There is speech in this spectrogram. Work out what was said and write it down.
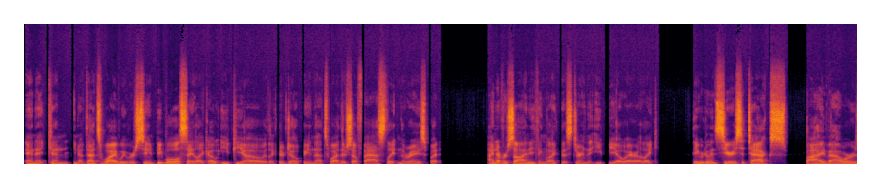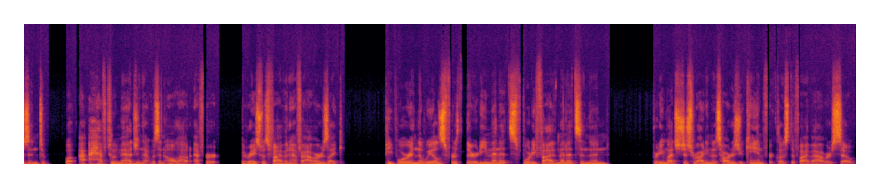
And it can, you know, that's why we were seeing people will say like, oh, EPO, like they're doping. That's why they're so fast late in the race. But I never saw anything like this during the EPO era. Like they were doing serious attacks five hours into well, I have to imagine that was an all out effort. The race was five and a half hours. Like people were in the wheels for 30 minutes, 45 minutes, and then pretty much just riding as hard as you can for close to five hours. So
